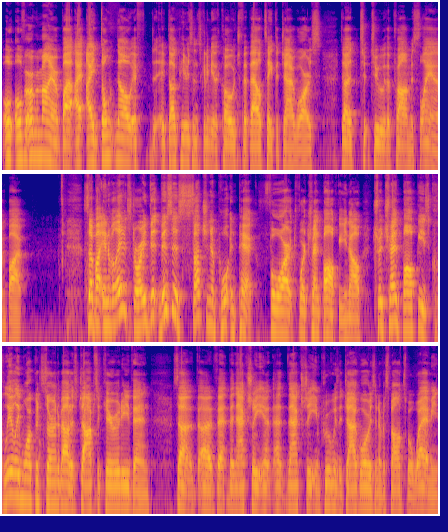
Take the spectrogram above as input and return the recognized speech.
over Urban Meyer, but I I don't know if if Doug Pederson's going to be the coach that that'll take the Jaguars uh, to, to the promised land. But so, but in a related story, th- this is such an important pick for for Trent Baalke. You know, Tr- Trent Baalke is clearly more concerned about his job security than so uh, than, than actually uh, than actually improving the Jaguars in a responsible way. I mean,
